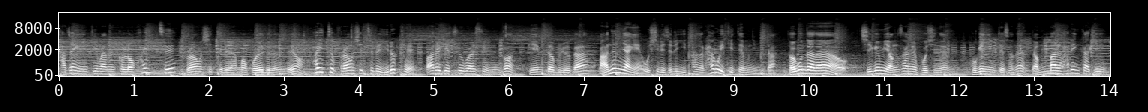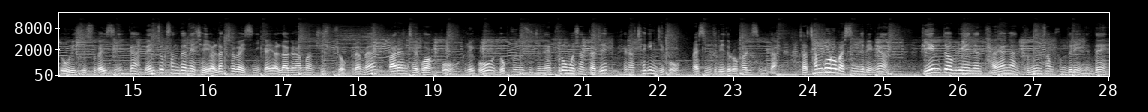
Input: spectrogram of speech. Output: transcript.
가장 인기 많은 컬러 화이트 브라운 시트를 한번 보여드렸는데요. 화이트 브라운 시트를 이렇게 빠르게 출고할 수 있는 건 BMW가 많은 양의 5 시리즈를 입항을 하고 있기 때문입니다. 더군다나 지금 영상을 보시는 고객님께서는 연말 할인 까지 노리실 수가 있으니까 왼쪽 상단에 제 연락처가 있으니까 연락을 한번 주십시오. 그러면 빠른 재고 확보 그리고 높은 수준의 프로모션까지 제가 책임지고 말씀드리도록 하겠습니다. 자 참고로 말씀드리면 BMW에는 다양한 금융 상품들이 있는데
